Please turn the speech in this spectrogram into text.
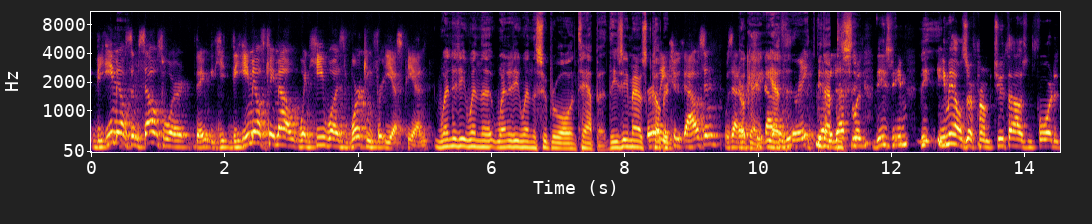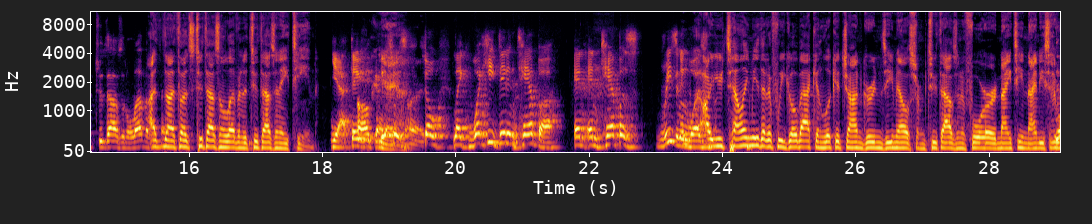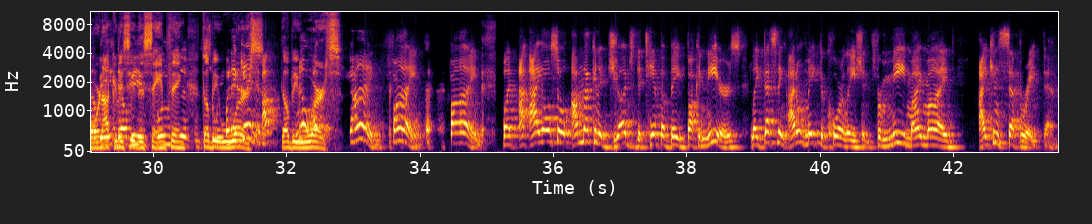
the emails themselves were they he, the emails came out when he was working for ESPN. When did he win the When did he win the Super Bowl in Tampa? These emails early covered 2000. Was that okay? 2003? Yeah, th- yeah but that's when these e- the emails are from 2004 to 2011. I, I, I thought it's 2011 to 2018. Yeah. They, oh, okay. Yeah, was, right. So like what he did in Tampa and and Tampa's reasoning was. Are you telling me that if we go back and look at Jon Gruden's emails from 2004 or 1997, we're not going to see the same thing? They'll be but worse. Again, I, they'll be no, worse. Fine, fine, fine. But I, I also, I'm not going to judge the Tampa Bay Buccaneers. Like that's the thing. I don't make the correlation. For me, my mind, I can separate them.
